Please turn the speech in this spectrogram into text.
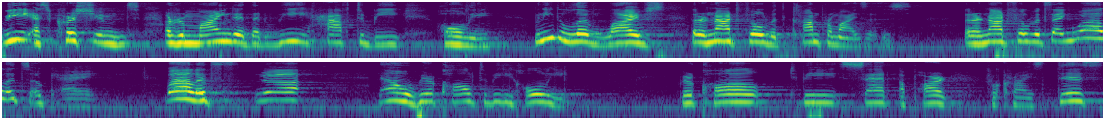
we as Christians are reminded that we have to be holy. We need to live lives that are not filled with compromises, that are not filled with saying, well, it's okay. Well, it's, uh. no, we're called to be holy. We're called to be set apart for Christ. This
